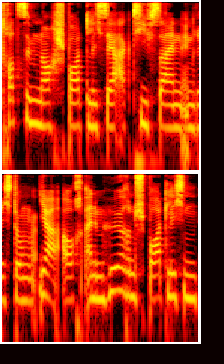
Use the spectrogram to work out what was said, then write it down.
trotzdem noch sportlich sehr aktiv sein in Richtung, ja, auch einem höheren sportlichen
